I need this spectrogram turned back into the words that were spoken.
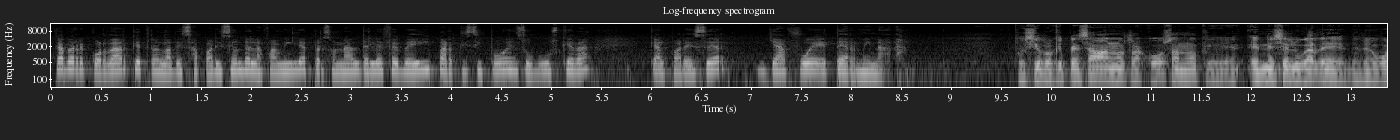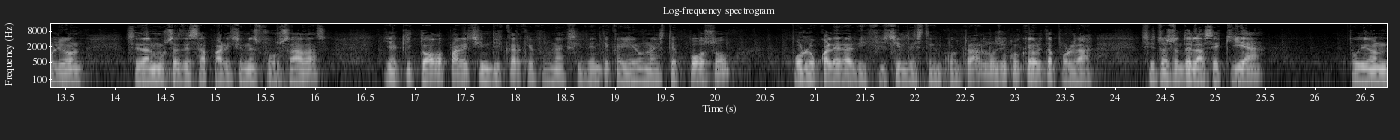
Cabe recordar que tras la desaparición de la familia, personal del FBI participó en su búsqueda, que al parecer ya fue terminada. Pues sí, porque pensaban otra cosa, ¿no? Que en ese lugar de, de Nuevo León se dan muchas desapariciones forzadas y aquí todo parece indicar que fue un accidente, cayeron a este pozo, por lo cual era difícil este, encontrarlos. Yo creo que ahorita por la situación de la sequía pudieron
